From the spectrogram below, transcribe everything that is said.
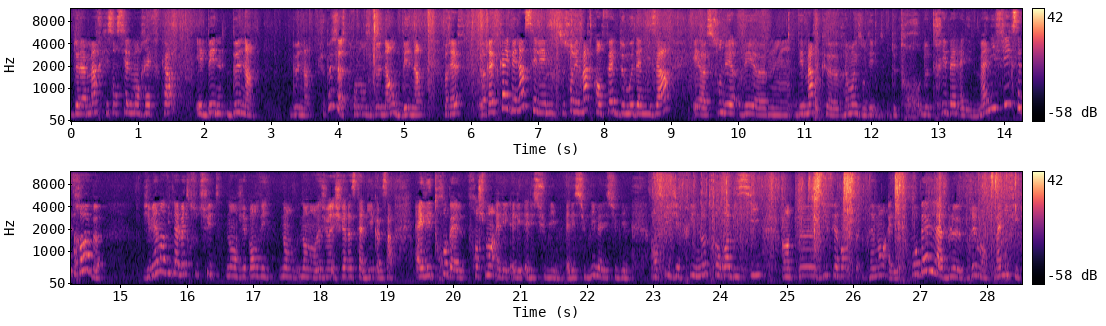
de la marque essentiellement Revka et ben, Benin. Benin. Je sais pas si ça se prononce Benin ou Bénin. Bref, Revka et Benin, ce sont les marques en fait de Modaniza. Et euh, ce sont des, euh, des, marques, euh, vraiment, ils ont de, très belles. Elle est magnifique cette robe J'ai bien envie de la mettre tout de suite. Non, j'ai pas envie. Non, non, non, je, vais rester habillée comme ça. Elle est trop belle. Franchement, elle est, elle est, elle est sublime. Elle est sublime, elle est sublime. Ensuite, j'ai pris une autre robe ici, un peu différente. Vraiment, elle est trop belle la bleue. Vraiment, magnifique.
